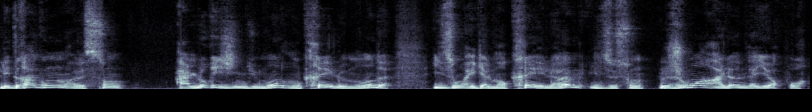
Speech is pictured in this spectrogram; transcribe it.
les dragons euh, sont à l'origine du monde, ont créé le monde, ils ont également créé l'homme, ils se sont joints à l'homme d'ailleurs pour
